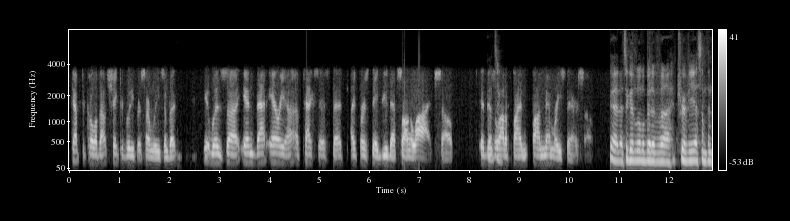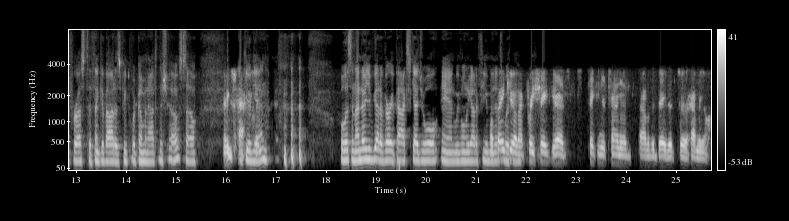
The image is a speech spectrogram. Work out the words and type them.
skeptical about "Shake Your Booty" for some reason. But it was uh, in that area of Texas that I first debuted that song live. So it, there's a, a, lot of fun, fond memories there. So yeah, that's a good little bit of uh, trivia, something for us to think about as people are coming out to the show. So exactly. thank you again. well, listen, I know you've got a very packed schedule, and we've only got a few minutes. Well, thank you, you, and I appreciate yeah taking your time out of the day to, to have me on.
